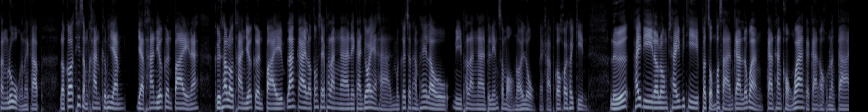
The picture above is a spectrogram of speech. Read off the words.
ทั้งลูกนะครับ แล้วก็ที่สำคัญคือพยายาม อย่าทานเยอะเกินไปนะ คือถ้าเราทานเยอะเกินไป ร่างกายเราต้องใช้พลังงานในการย่อยอาหาร มันก็จะทำให้เรามีพลังงานไปเลี้ยงสมองน้อยลงนะครับ ก็ค่อยๆกิน หรือให้ดีเราลองใช้วิธีผสมผสานกันระหว่างการทานของว่างกับการออกกำลังกาย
